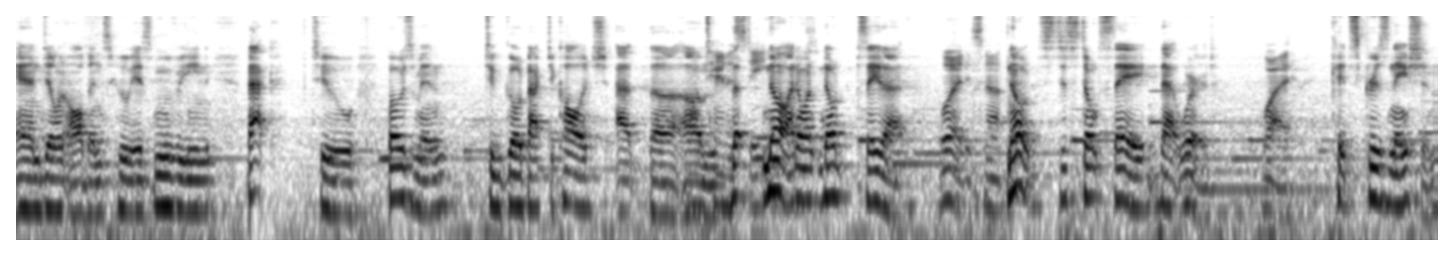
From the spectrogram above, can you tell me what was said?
and Dylan Albans, who is moving back to Bozeman to go back to college at the um, Montana the- State No, I don't want. Don't say that. What? It's not. No, it's just don't say that word. Why? It's Grizz Nation.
